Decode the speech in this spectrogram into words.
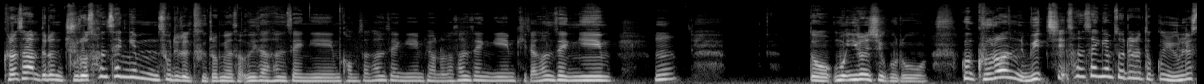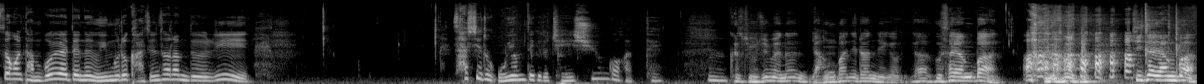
그런 사람들은 주로 선생님 소리를 들으면서 의사 선생님, 검사 선생님, 변호사 선생님, 기자 선생님, 응? 또 뭐 이런 식으로 그럼 그런 위치 선생님 소리를 듣고 윤리성을 담보해야 되는 의무를 가진 사람들이 사실은 오염되기도 제일 쉬운 것 같아. 음. 그래서 요즘에는 양반이라는 얘기가 야 의사 양반, 기자 양반.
